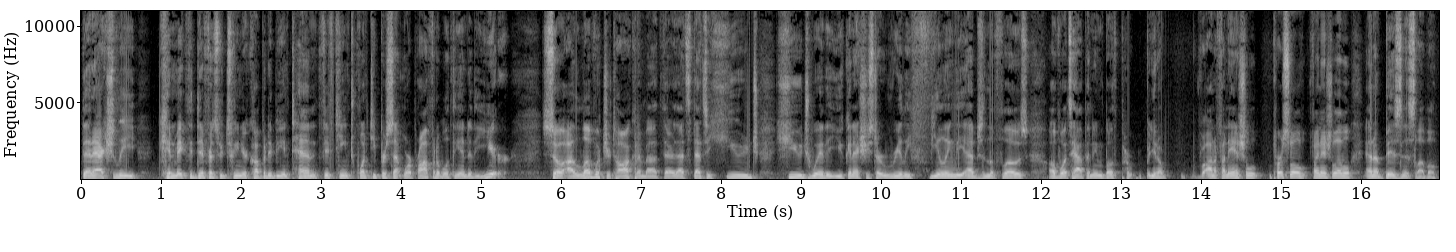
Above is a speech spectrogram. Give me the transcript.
that actually can make the difference between your company being 10 15 20% more profitable at the end of the year so I love what you're talking about there. That's that's a huge, huge way that you can actually start really feeling the ebbs and the flows of what's happening, both you know, on a financial, personal financial level and a business level.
